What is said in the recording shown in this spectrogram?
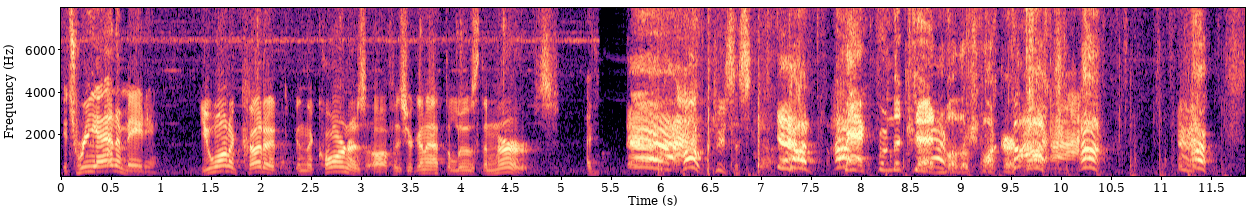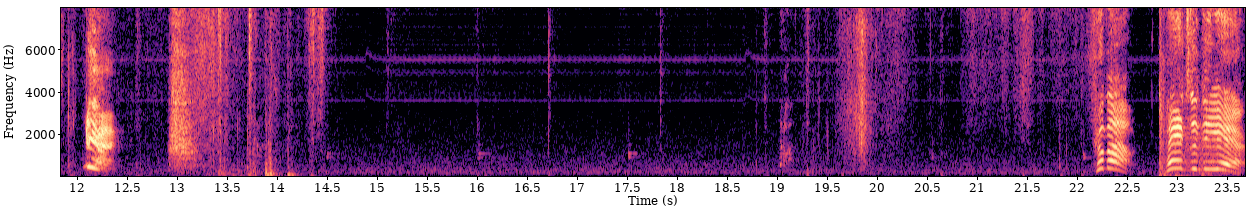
It's reanimating. You want to cut it in the coroner's office, you're gonna have to lose the nerves. Oh, Jesus! Back from the dead, ah. motherfucker! Come out! Hands in the air!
